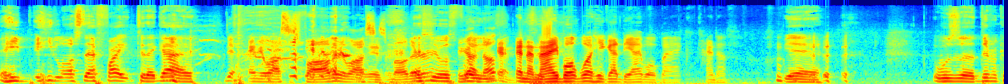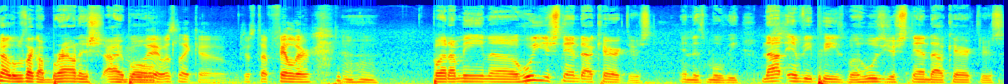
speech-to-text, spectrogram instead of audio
and he he lost that fight to that guy. Yeah, and he lost his father. He lost his mother. That shit was he got funny. nothing. And an eyeball. Well, he got the eyeball back, kind of. yeah, it was a different color. It was like a brownish eyeball. Yeah, it was like a just a filler. hmm But I mean, uh, who are your standout characters in this movie? Not MVPs, but who's your standout characters?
